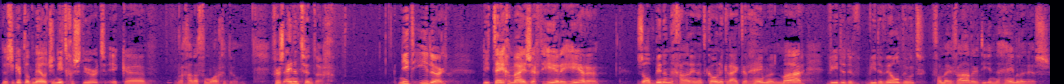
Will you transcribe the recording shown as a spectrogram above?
Dus ik heb dat mailtje niet gestuurd. Ik, uh, we gaan dat vanmorgen doen. Vers 21. Niet ieder die tegen mij zegt, Heere, Heere, zal binnengaan in het koninkrijk der hemelen, maar wie de, wie de wil doet van mijn Vader die in de hemelen is.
